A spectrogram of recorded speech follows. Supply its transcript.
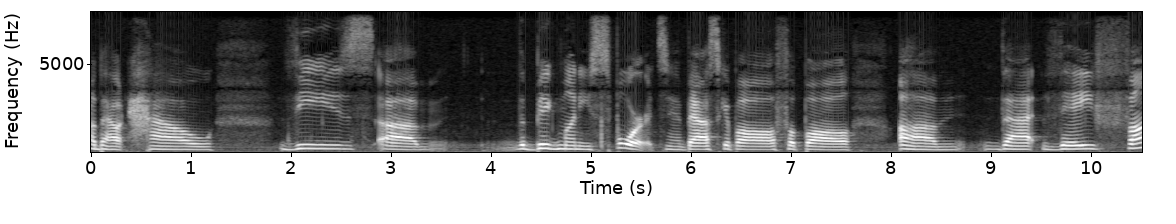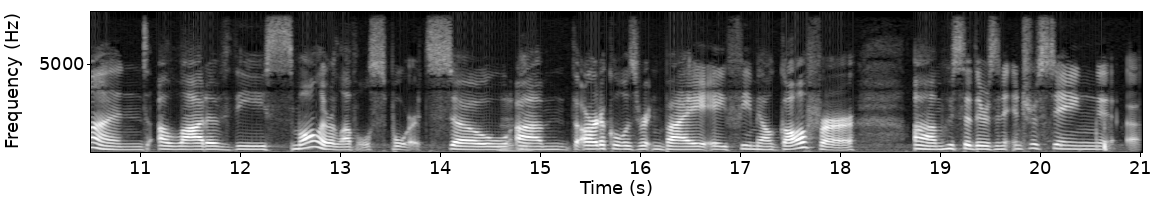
about how these um, the big money sports, you know, basketball, football, um, that they fund a lot of the smaller level sports. So mm-hmm. um, the article was written by a female golfer. Um, who said there's an interesting uh,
